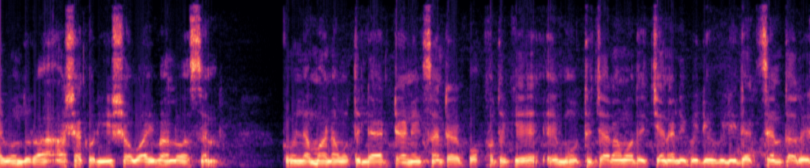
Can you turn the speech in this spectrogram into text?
হাই বন্ধুরা, আশা করি সবাই ভালো আছেন। কুমিল্লা ময়নামতি ল্যাড ট্রেনিং সেন্টারের পক্ষ থেকে এই মুহূর্তে যারা আমাদের চ্যানেলে ভিডিওগুলি দেখছেন, তাদের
